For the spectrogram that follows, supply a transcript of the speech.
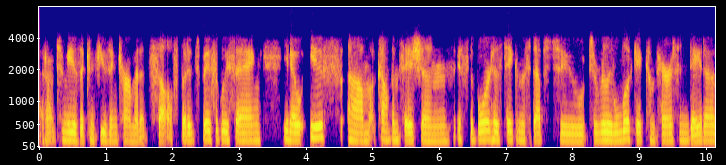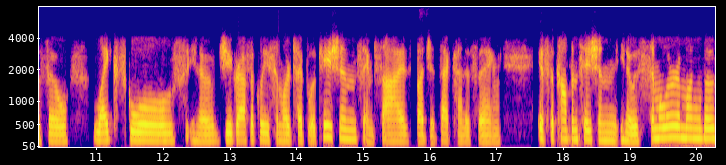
I don't know, to me is a confusing term in itself, but it's basically saying, you know, if um, compensation, if the board has taken the steps to to really look at comparison data, so like schools, you know, geographically similar type locations, same size, budget, that kind of thing. If the compensation, you know, is similar among those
